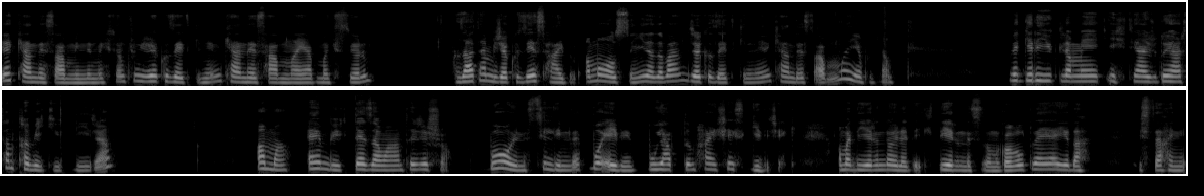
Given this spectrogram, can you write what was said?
Ve kendi hesabımı indirmek istiyorum. Çünkü jacuzzi etkinliğini kendi hesabımdan yapmak istiyorum. Zaten bir jacuzziye sahibim. Ama olsun yine de ben jacuzzi etkinliğini kendi hesabımdan yapacağım. Ve geri yüklemeye ihtiyacı duyarsam tabii ki yükleyeceğim. Ama en büyük dezavantajı şu. Bu oyunu sildiğimde bu evi, bu yaptığım her şey gidecek. Ama diğerinde öyle değil. Diğerinde siz onu Google Play'e ya da işte hani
